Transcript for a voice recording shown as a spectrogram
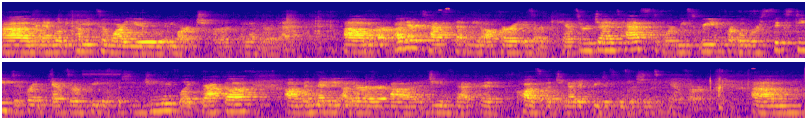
um, and we'll be coming to YU in March for another event. Um, our other test that we offer is our cancer gen test, where we screen for over 60 different cancer predisposition genes like BRCA um, and many other uh, genes that could cause a genetic predisposition to cancer. Um.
